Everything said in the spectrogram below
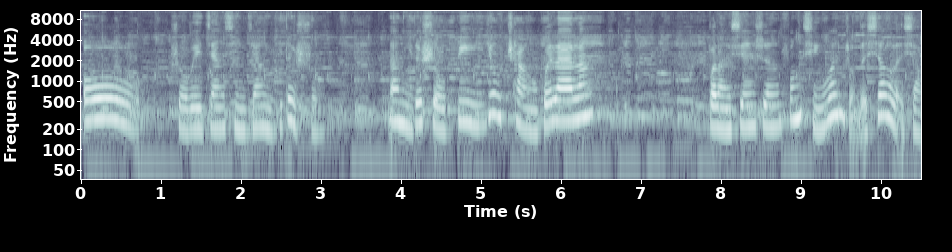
哦，守卫将信将疑地说。那你的手臂又长回来了，布朗先生风情万种地笑了笑，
